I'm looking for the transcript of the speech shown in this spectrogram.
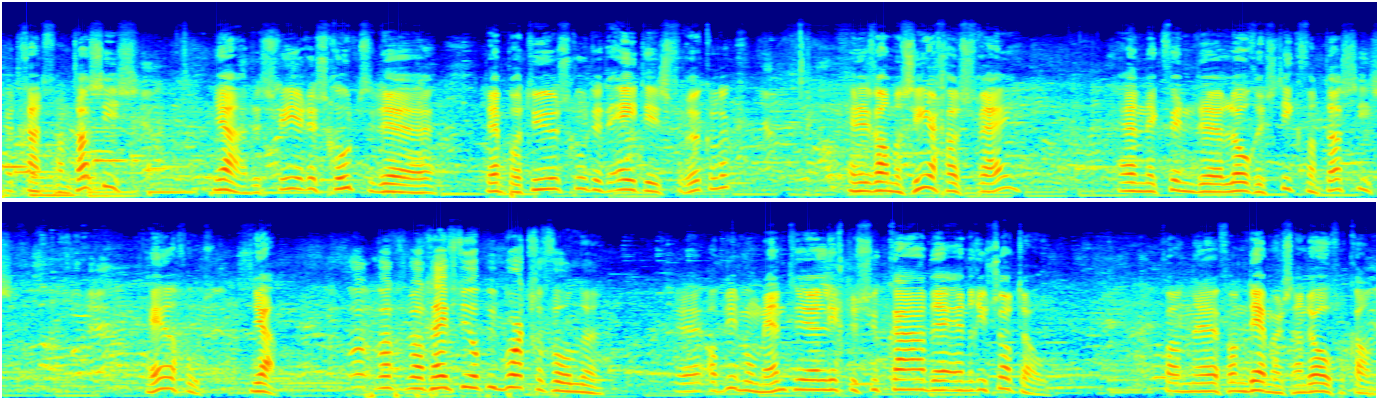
Het gaat fantastisch. Ja, de sfeer is goed, de temperatuur is goed, het eten is verrukkelijk. En het is allemaal zeer gastvrij. En ik vind de logistiek fantastisch. Heel goed, ja. Wat, wat, wat heeft u op uw bord gevonden? Eh, op dit moment eh, ligt de sucade en risotto van, eh, van Demmers aan de overkant.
